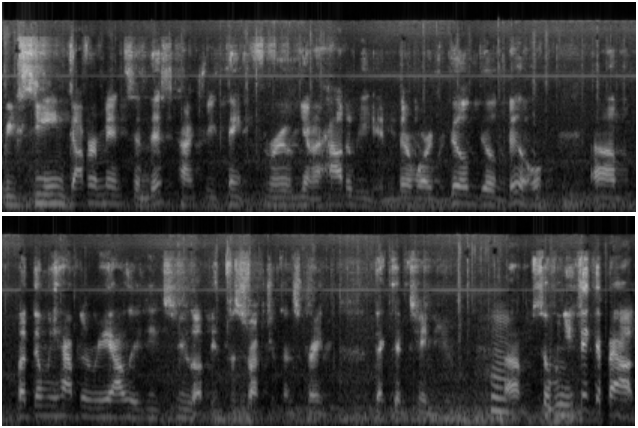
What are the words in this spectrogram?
we've seen governments in this country think through, you know, how do we, in their words, build, build, build. Um, but then we have the reality too of infrastructure constraints that continue. Hmm. Um, so when you think about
